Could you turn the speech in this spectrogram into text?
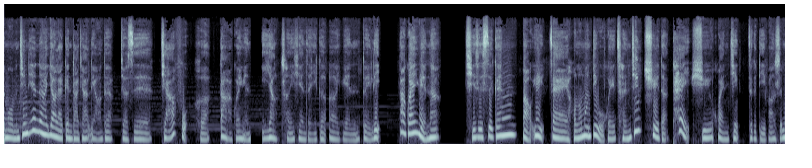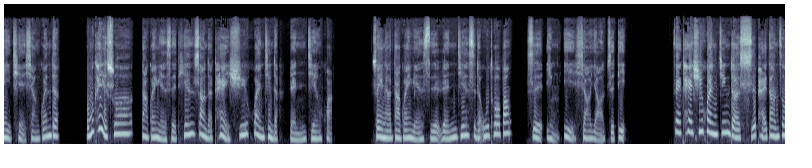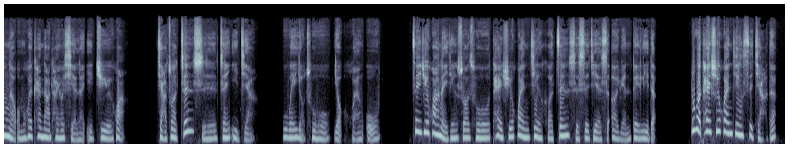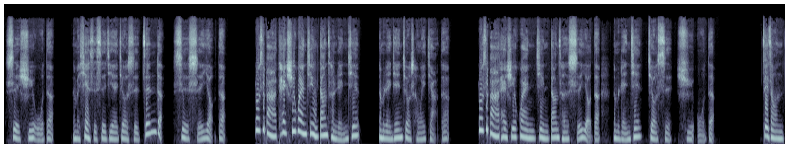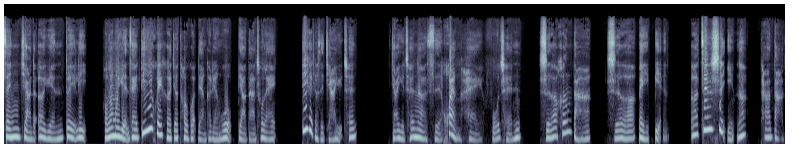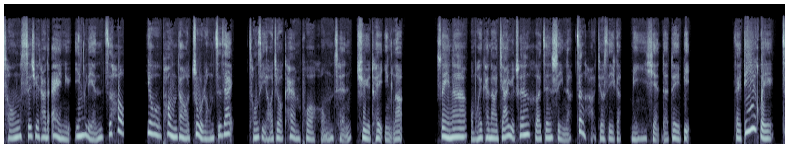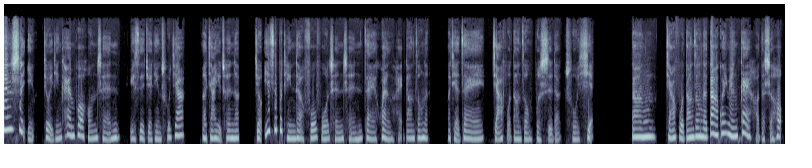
那么我们今天呢，要来跟大家聊的就是贾府和大观园一样，呈现着一个二元对立。大观园呢，其实是跟宝玉在《红楼梦》第五回曾经去的太虚幻境这个地方是密切相关的。我们可以说，大观园是天上的太虚幻境的人间化，所以呢，大观园是人间世的乌托邦，是隐逸逍遥之地。在太虚幻境的石牌当中呢，我们会看到他有写了一句话：“假作真实真亦假，无为有处有还无。”这一句话呢，已经说出太虚幻境和真实世界是二元对立的。如果太虚幻境是假的，是虚无的，那么现实世界就是真的，是实有的。若是把太虚幻境当成人间，那么人间就成为假的。若是把太虚幻境当成实有的，那么人间就是虚无的。这种真假的二元对立，《红楼梦》远在第一回合就透过两个人物表达出来。第一个就是贾雨村，贾雨村呢是宦海浮沉，时而亨达，时而被贬；而甄士隐呢，他打从失去他的爱女英莲之后，又碰到祝融之灾，从此以后就看破红尘，去退隐了。所以呢，我们会看到贾雨村和甄士隐呢，正好就是一个明显的对比。在第一回，甄士隐就已经看破红尘，于是决定出家；而贾雨村呢，就一直不停地浮浮沉沉在宦海当中呢，而且在贾府当中不时地出现。当贾府当中的大观园盖好的时候，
